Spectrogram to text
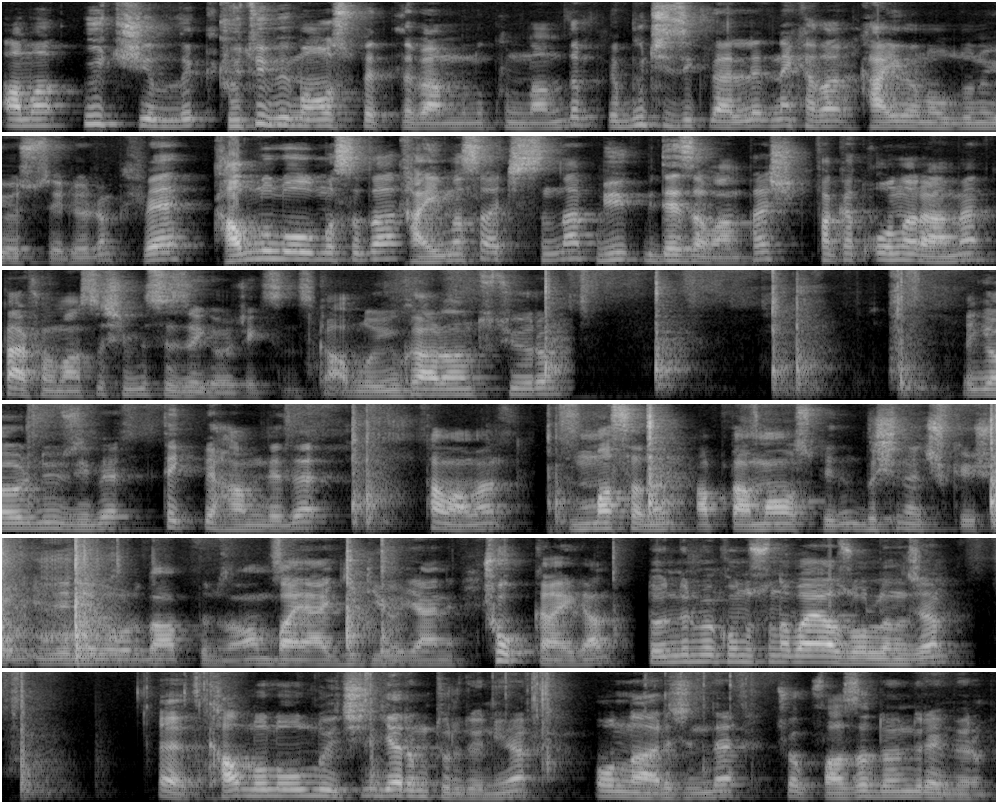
ama 3 yıllık kötü bir mousepad'le ben bunu kullandım ve bu çiziklerle ne kadar kaygan olduğunu gösteriyorum. Ve kablolu olması da kayması açısından büyük bir dezavantaj. Fakat ona rağmen performansı şimdi siz de göreceksiniz. Kabloyu yukarıdan tutuyorum. Ve gördüğünüz gibi tek bir hamlede tamamen masanın hatta mousepad'in dışına çıkıyor. Şöyle ileriye doğru dağıttığım zaman bayağı gidiyor. Yani çok kaygan. Döndürme konusunda bayağı zorlanacağım. Evet kablolu olduğu için yarım tur dönüyor. Onun haricinde çok fazla döndüremiyorum.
